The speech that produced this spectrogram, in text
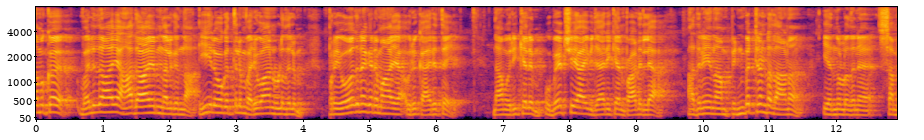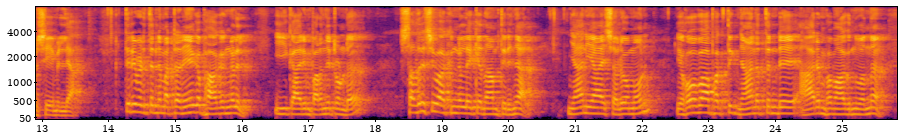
നമുക്ക് വലുതായ ആദായം നൽകുന്ന ഈ ലോകത്തിലും വരുവാനുള്ളതിലും പ്രയോജനകരമായ ഒരു കാര്യത്തെ നാം ഒരിക്കലും ഉപേക്ഷയായി വിചാരിക്കാൻ പാടില്ല. അതിനെ നാം പിൻപറ്റേണ്ടതാണ് എന്നുള്ളതിന് സംശയമില്ല. തിരുവഴുത്തിന്റെ മറ്റനേക ഭാഗങ്ങളിൽ ഈ കാര്യം പറഞ്ഞിട്ടുണ്ട്. സദൃശവാക്യങ്ങളിലേക്ക് നാം തിരിഞ്ഞാൽ ജ്ഞാനിയായ ശലോമോൻ യഹോവ ഭക്തി ജ്ഞാനത്തിന്റെ ആരംഭമാകുന്നുവെന്ന്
